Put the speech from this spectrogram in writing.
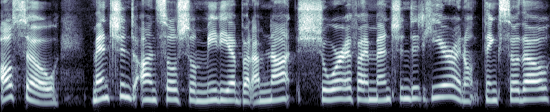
Also, mentioned on social media, but I'm not sure if I mentioned it here. I don't think so though.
